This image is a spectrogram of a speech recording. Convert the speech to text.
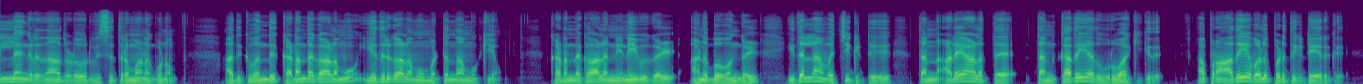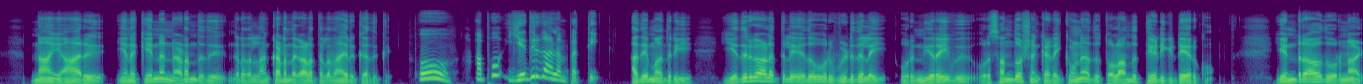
இல்லைங்கிறது தான் அதோட ஒரு விசித்திரமான குணம். அதுக்கு வந்து கடந்த காலமும் எதிர்காலமும் மட்டும்தான் முக்கியம். கடந்த கால நினைவுகள் அனுபவங்கள் இதெல்லாம் வச்சுக்கிட்டு தன் அடையாளத்தை தன் கதையை அது உருவாக்கிக்குது. அப்புறம் அதையே வலுப்படுத்திக்கிட்டே இருக்கு. நான் யாரு எனக்கு என்ன நடந்ததுங்கிறதெல்லாம் கடந்த காலத்துல தான் இருக்கு அதுக்கு. ஓ அப்போ எதிர்காலம் பத்தி. அதே மாதிரி எதிர்காலத்துல ஏதோ ஒரு விடுதலை ஒரு நிறைவு ஒரு சந்தோஷம் கிடைக்கும்னு அது தொலாந்து தேடிக்கிட்டே இருக்கும். என்றாவது ஒரு நாள்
